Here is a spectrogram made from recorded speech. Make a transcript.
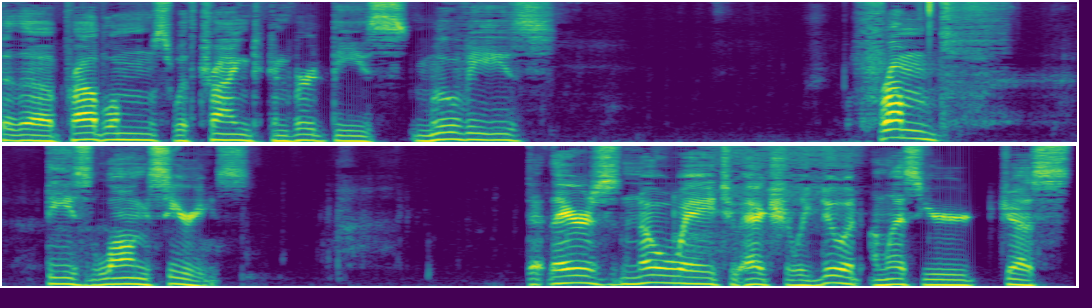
the, the problems with trying to convert these movies from these long series. That there's no way to actually do it unless you're just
